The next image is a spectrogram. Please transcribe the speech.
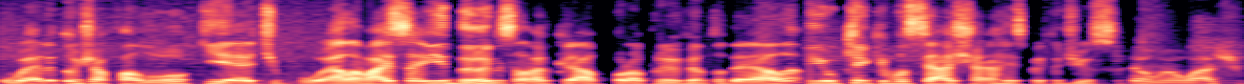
o Wellington já falou que é, tipo, ela vai sair, dane-se, ela vai criar o próprio evento dela. E o que, que você acha a respeito disso? Então, eu acho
